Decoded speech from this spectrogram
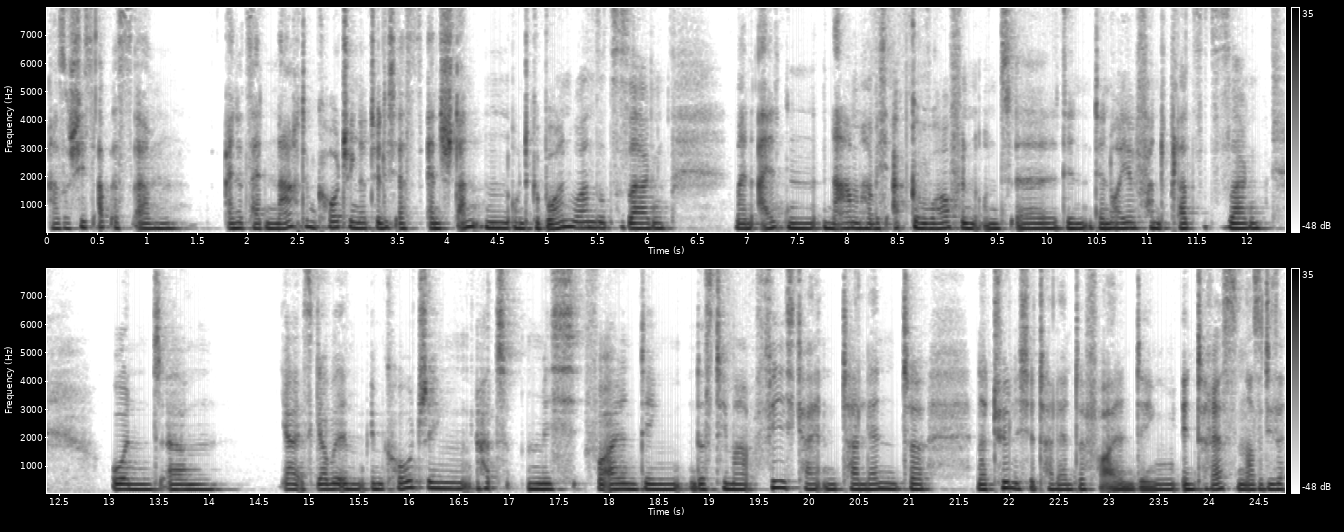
Also She's Up ist ähm, eine Zeit nach dem Coaching natürlich erst entstanden und geboren worden sozusagen. Meinen alten Namen habe ich abgeworfen und äh, den, der neue fand Platz sozusagen. Und ähm, ja, ich glaube, im, im Coaching hat mich vor allen Dingen das Thema Fähigkeiten, Talente, natürliche Talente vor allen Dingen, Interessen, also diese,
